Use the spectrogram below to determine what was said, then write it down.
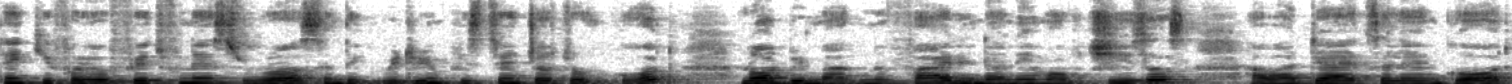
Thank you for your faithfulness to us in the Redeemed Christian Church of God. Lord, be magnified in the name of Jesus, our dear excellent God.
